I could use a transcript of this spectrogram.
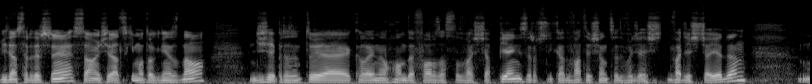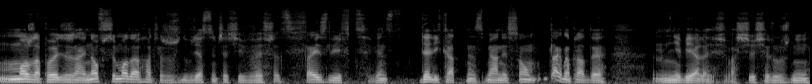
Witam serdecznie, Sławomir Sieracki Moto Gniezno. Dzisiaj prezentuję kolejną Hondę Forza 125 z rocznika 2021. Można powiedzieć, że najnowszy model, chociaż już 23 wyszedł facelift, więc delikatne zmiany są. Tak naprawdę niewiele właściwie się różni,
